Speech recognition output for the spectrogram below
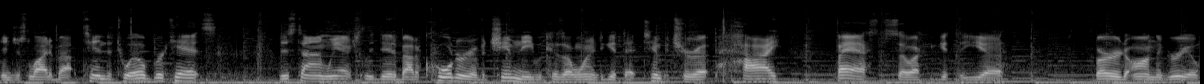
and just light about 10 to 12 briquettes. This time we actually did about a quarter of a chimney because I wanted to get that temperature up high fast so I could get the uh, bird on the grill.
